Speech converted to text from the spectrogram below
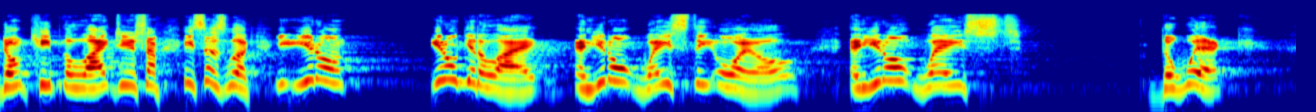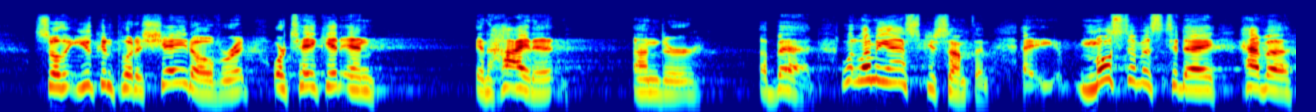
Don't keep the light to yourself. He says, look, you, don't, you don't get a light and you don't waste the oil and you don't waste the wick so that you can put a shade over it or take it and, and hide it under a bed. Let, let me ask you something. Eh, most of us today have a,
